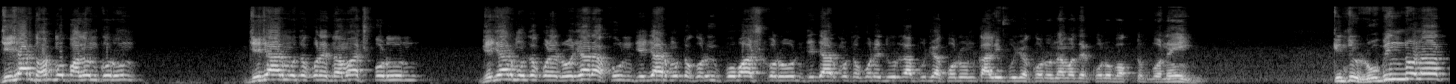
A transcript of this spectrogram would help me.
যে যার ধর্ম পালন করুন যে যার মতো করে নামাজ পড়ুন, যে যার মতো করে রোজা রাখুন, যে যার মতো করে উপবাস করুন, যে যার মতো করে দুর্গা পূজা করুন, কালী পূজা করুন, আমাদের কোনো বক্তব্য নেই। কিন্তু রবীন্দ্রনাথ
